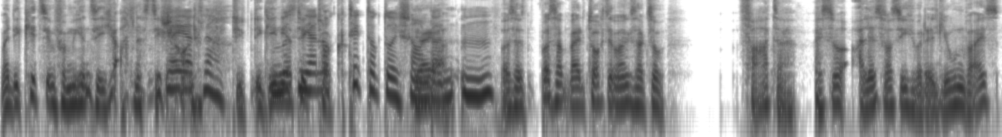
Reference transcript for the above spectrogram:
weil die Kids informieren sich ja anders, die schauen, ja, ja, klar. Die, die gehen die müssen ja TikTok. Ja noch TikTok durchschauen ja, dann. Mhm. Was, hat, was hat meine Tochter immer gesagt, so, Vater, weißt du, alles, was ich über Religion weiß,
